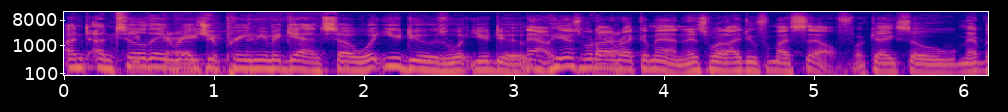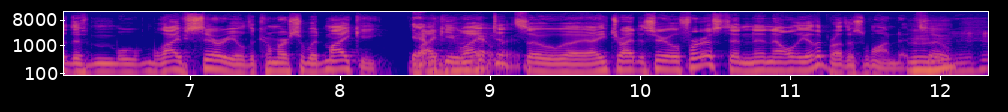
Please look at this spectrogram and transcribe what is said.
Un- until they raise your premium again. So what you do is what you do. Now, here's what I recommend. and Here's what I do for myself. Okay, so remember the life cereal, the commercial with Mikey. Yeah. Mikey liked Yeah. it, so uh, he tried the cereal first, and then all the other brothers wanted it. So Mm-hmm.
